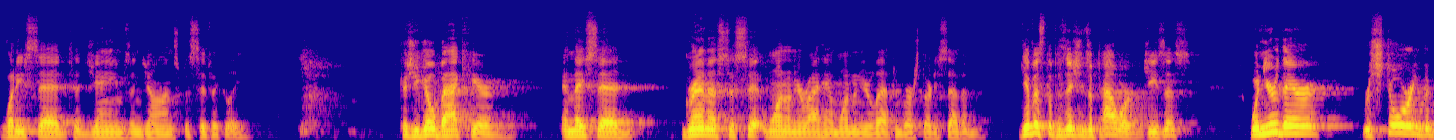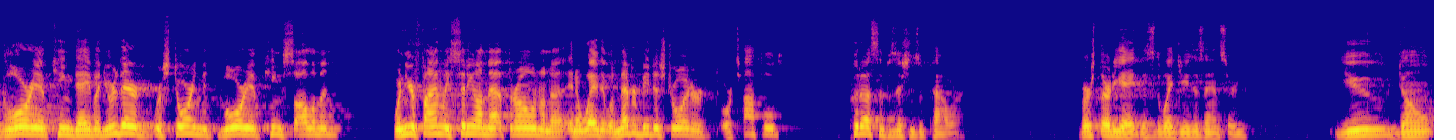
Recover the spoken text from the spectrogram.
what he said to James and John specifically. Because you go back here and they said, Grant us to sit one on your right hand, one on your left, in verse 37. Give us the positions of power, Jesus. When you're there restoring the glory of King David, you're there restoring the glory of King Solomon, when you're finally sitting on that throne a, in a way that will never be destroyed or, or toppled, put us in positions of power. Verse 38, this is the way Jesus answered You don't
